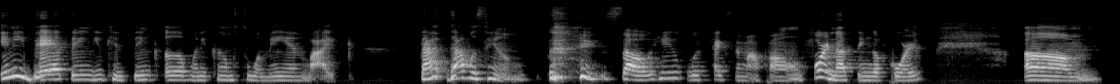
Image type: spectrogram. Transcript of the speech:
any bad thing you can think of when it comes to a man, like that that was him. so he was texting my phone for nothing, of course. Um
